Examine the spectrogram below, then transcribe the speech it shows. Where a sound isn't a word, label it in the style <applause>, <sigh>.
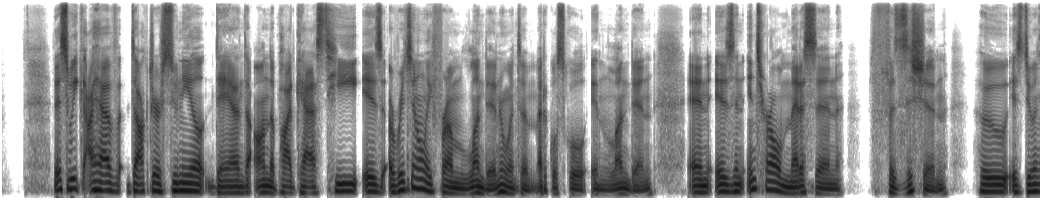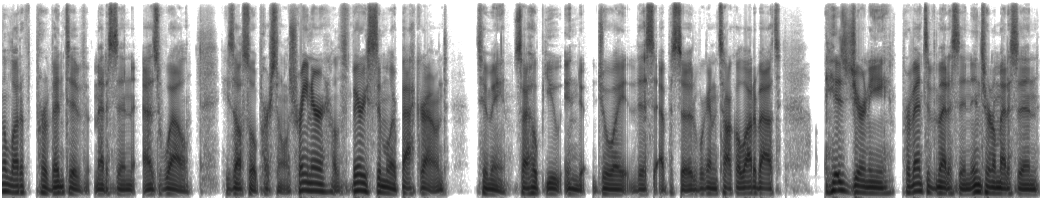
This week, I have Dr. Sunil Dand on the podcast. He is originally from London or went to medical school in London and is an internal medicine physician who is doing a lot of preventive medicine as well. He's also a personal trainer, a very similar background to me. So I hope you enjoy this episode. We're going to talk a lot about his journey, preventive medicine, internal medicine,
